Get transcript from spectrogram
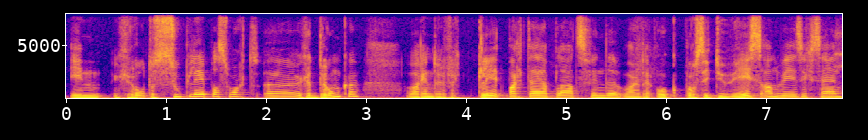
in grote soeplepels wordt eh, gedronken, waarin er verkleedpartijen plaatsvinden, waar er ook prostituees aanwezig zijn.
